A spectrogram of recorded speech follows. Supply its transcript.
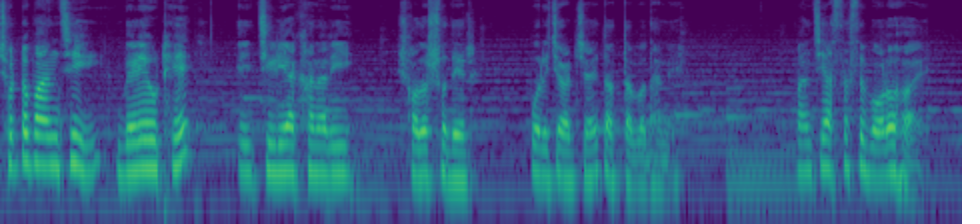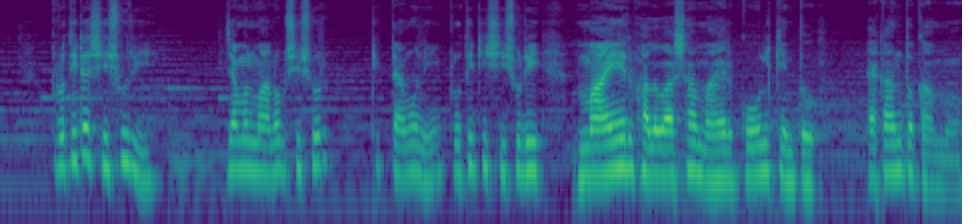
ছোট্ট পাঞ্চি বেড়ে ওঠে এই চিড়িয়াখানারই সদস্যদের পরিচর্যায় তত্ত্বাবধানে। পাঞ্চি আস্তে আস্তে বড় হয়। প্রতিটা শিশুরই, যেমন মানব শিশুর ঠিক তেমনই প্রতিটি শিশুরই মায়ের ভালোবাসা, মায়ের কোল কিন্তু একান্ত কাম্য।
